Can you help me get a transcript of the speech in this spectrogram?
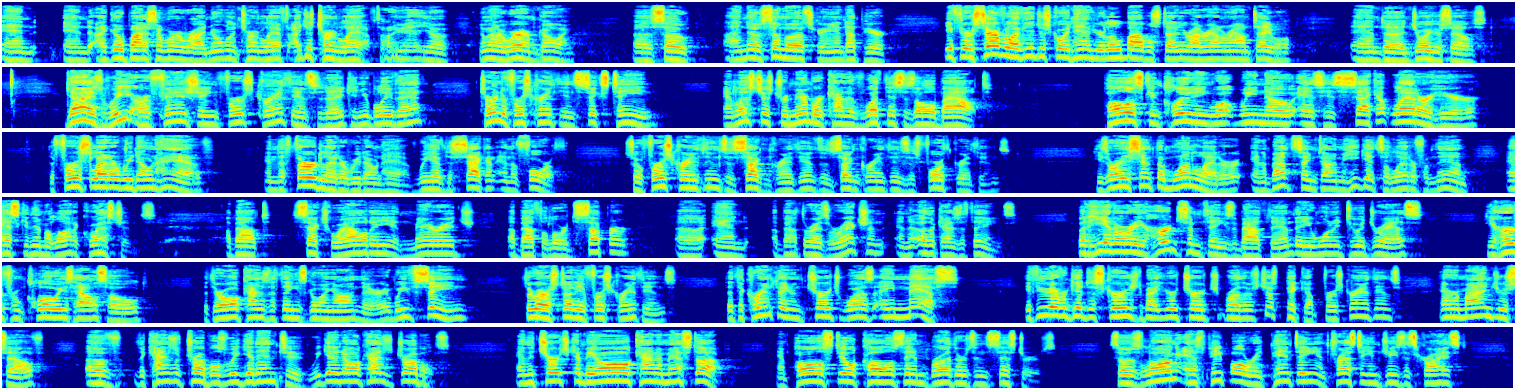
and and I go by somewhere where I normally turn left, I just turn left. I don't you know, no matter where I'm going. Uh, so I know some of us are going to end up here. If there are several of you, just go ahead and have your little Bible study right around the round table and uh, enjoy yourselves. Guys, we are finishing 1 Corinthians today. Can you believe that? Turn to 1 Corinthians 16, and let's just remember kind of what this is all about. Paul is concluding what we know as his second letter here. The first letter we don't have, and the third letter we don't have. We have the second and the fourth. So 1 Corinthians is 2 Corinthians, and 2 Corinthians is 4 Corinthians. He's already sent them one letter, and about the same time, he gets a letter from them asking them a lot of questions about sexuality and marriage, about the Lord's Supper, uh, and about the resurrection, and other kinds of things. But he had already heard some things about them that he wanted to address. He heard from Chloe's household that there are all kinds of things going on there. And we've seen through our study of 1 Corinthians that the Corinthian church was a mess. If you ever get discouraged about your church, brothers, just pick up 1 Corinthians and remind yourself of the kinds of troubles we get into. We get into all kinds of troubles. And the church can be all kind of messed up. And Paul still calls them brothers and sisters. So as long as people are repenting and trusting in Jesus Christ,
